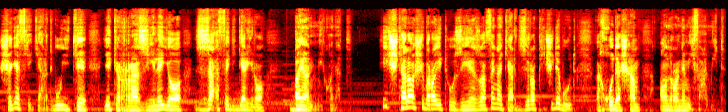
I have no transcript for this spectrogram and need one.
شگفتی کرد گویی که یک رزیله یا ضعف دیگری را بیان می کند هیچ تلاشی برای توضیح اضافه نکرد زیرا پیچیده بود و خودش هم آن را نمی‌فهمید.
